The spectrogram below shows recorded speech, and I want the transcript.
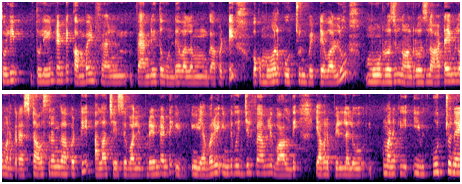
తొలి తొలి ఏంటంటే కంబైన్డ్ ఫ్యామ్ ఫ్యామిలీతో ఉండేవాళ్ళం కాబట్టి ఒక మూల కూర్చుని పెట్టేవాళ్ళు. మూడు రోజులు నాలుగు రోజులు ఆ టైంలో మనకు రెస్ట్ అవసరం కాబట్టి అలా చేసేవాళ్ళు. ఇప్పుడు ఏంటంటే ఎవరి ఇండివిజువల్ ఫ్యామిలీ వాళ్ళది. ఎవరి పిల్లలు మనకి ఇవి కూర్చునే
